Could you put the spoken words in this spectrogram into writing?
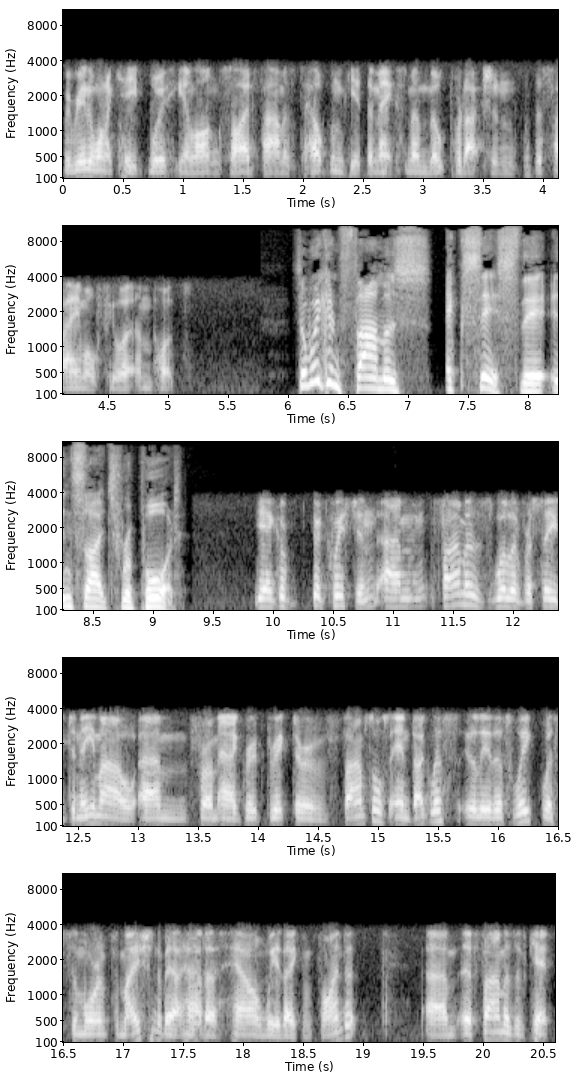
we really want to keep working alongside farmers to help them get the maximum milk production with the same or fewer inputs. So, where can farmers access their insights report? Yeah, good, good question. Um, farmers will have received an email um, from our group director of Farm Source, Anne Douglas, earlier this week with some more information about how to how and where they can find it. Um, if farmers have kept,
